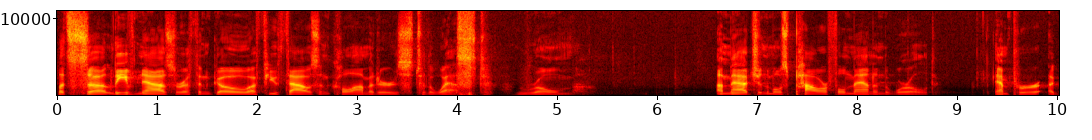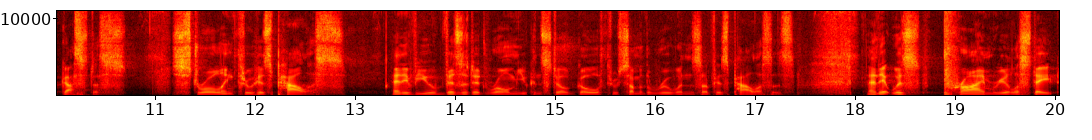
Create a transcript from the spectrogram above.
Let's uh, leave Nazareth and go a few thousand kilometers to the west, Rome. Imagine the most powerful man in the world, Emperor Augustus, strolling through his palace. Any of you have visited Rome, you can still go through some of the ruins of his palaces. And it was prime real estate.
